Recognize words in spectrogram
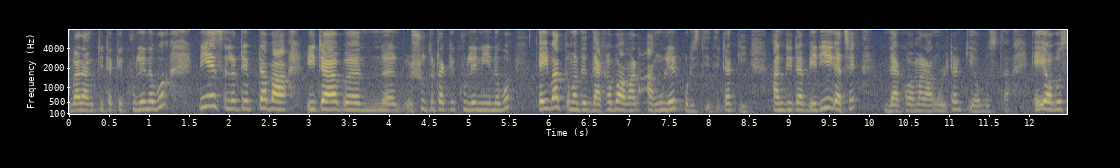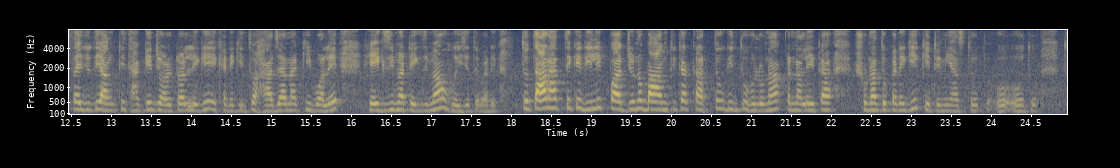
এবার আংটিটাকে খুলে নেব, নিয়ে সেলো টেপটা বা এটা সুতোটাকে খুলে নিয়ে নেব। এইবার তোমাদের দেখাবো আমার আঙুলের পরিস্থিতিটা কি। আংটিটা বেরিয়ে গেছে, দেখো আমার আঙুলটার কি অবস্থা। এই অবস্থায় যদি আংটি থাকে, জল টল লেগে, এখানে কিন্তু হাজা না কি বলে এক্সিমা টেক্সিমাও হয়ে যেতে পারে। তো তার হাত থেকে রিলিফ পাওয়ার জন্য বা আংটিটা কাটতেও কিন্তু হলো না নাহলে এটা সোনার দোকানে গিয়ে কেটে নিয়ে আসতে হতো হতো। তো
